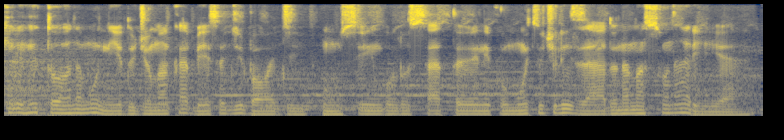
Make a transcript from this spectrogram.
Que ele retorna munido de uma cabeça de bode, um símbolo satânico muito utilizado na maçonaria.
